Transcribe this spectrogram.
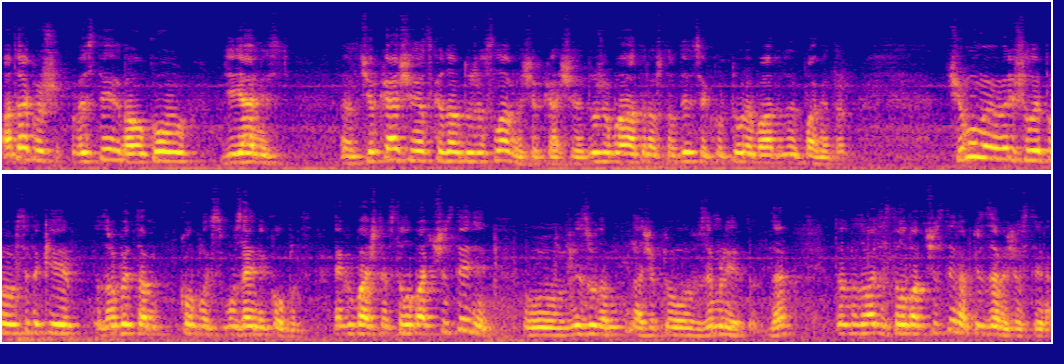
а також вести наукову діяльність. Е, Черкащина, я сказав, дуже славна Черкащина, дуже багато наш традицій, культури, багато пам'яток. Чому ми вирішили провести такий, зробити там комплекс, музейний комплекс? Як ви бачите, в столобатій частині, внизу там, начебто в землі, да? то називається столобата частина, підземна частина.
